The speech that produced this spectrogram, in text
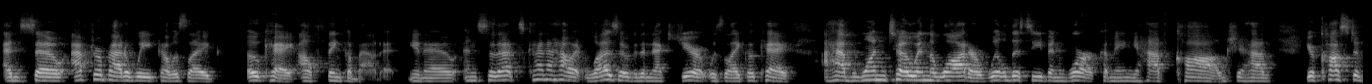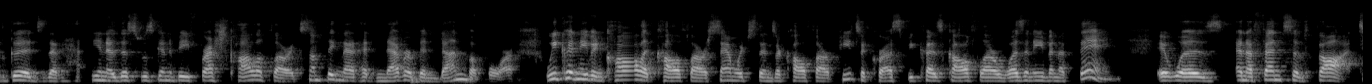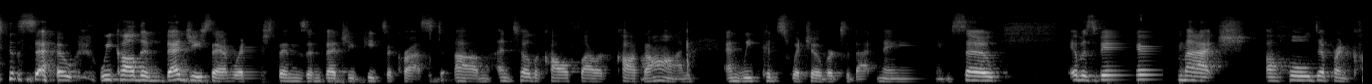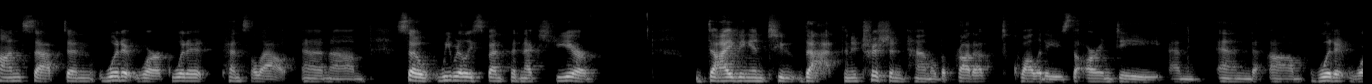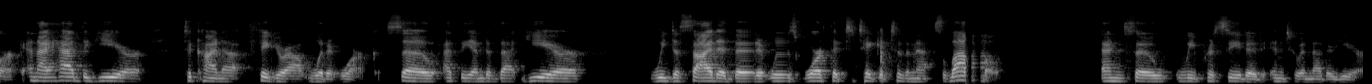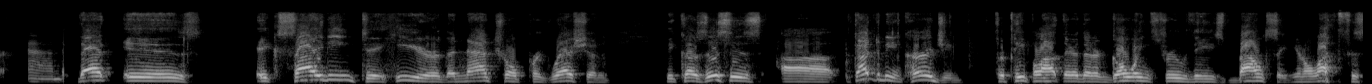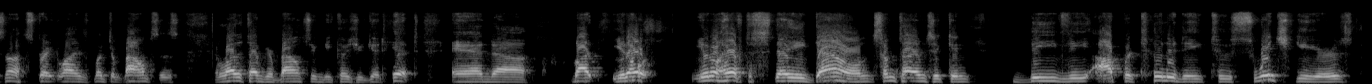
And so after about a week, I was like, okay, I'll think about it, you know? And so that's kind of how it was over the next year. It was like, okay, I have one toe in the water. Will this even work? I mean, you have cogs, you have your cost of goods that, you know, this was going to be fresh cauliflower. It's something that had never been done before. We couldn't even call it cauliflower sandwich thins or cauliflower pizza crust because cauliflower wasn't even a thing it was an offensive thought. so we called it veggie sandwich thins and veggie pizza crust um, until the cauliflower caught on and we could switch over to that name. So it was very much a whole different concept and would it work? Would it pencil out? And um, so we really spent the next year diving into that the nutrition panel the product qualities the r&d and and um, would it work and i had the year to kind of figure out would it work so at the end of that year we decided that it was worth it to take it to the next level and so we proceeded into another year and that is exciting to hear the natural progression because this is uh, got to be encouraging for people out there that are going through these bouncing. You know, life is not straight lines, a bunch of bounces. And a lot of times you're bouncing because you get hit. And uh, but you don't you don't have to stay down. Sometimes it can be the opportunity to switch gears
